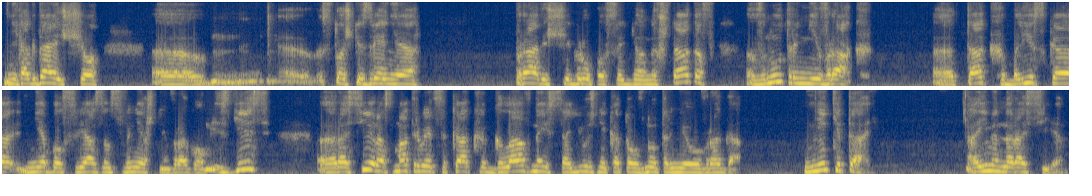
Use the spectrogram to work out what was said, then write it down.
Никогда еще э, с точки зрения правящей группы Соединенных Штатах внутренний враг э, так близко не был связан с внешним врагом. И здесь Россия рассматривается как главный союзник этого внутреннего врага. Не Китай, а именно Россия.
